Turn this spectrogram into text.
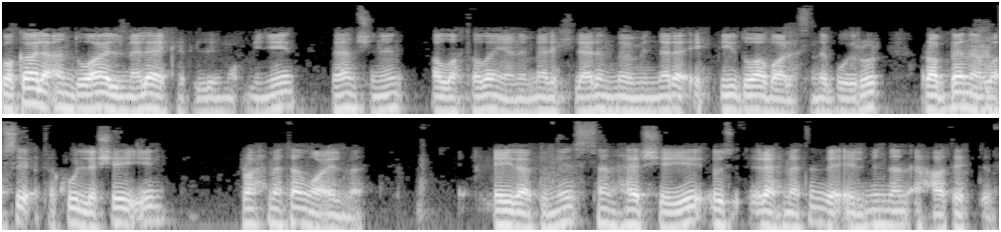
Və qalə ən duail mələikəti lil müminin və həmçinin Allah təala yəni mələklərin möminlərə etdiyi dua barəsində buyurur: Rabbənə vəsi'tə kulli şeyin rəhmətən və ilmən. Ey Rəbbimiz, sən hər şeyi öz rəhmətin və elminlə əhatə etdin.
